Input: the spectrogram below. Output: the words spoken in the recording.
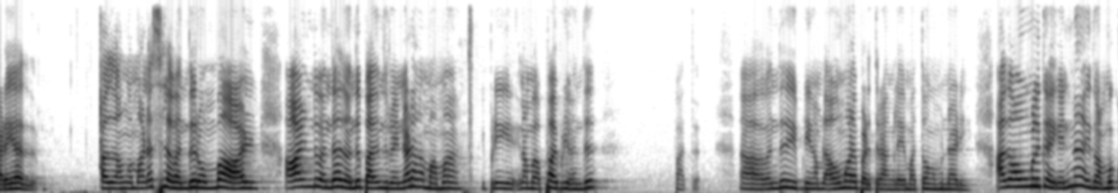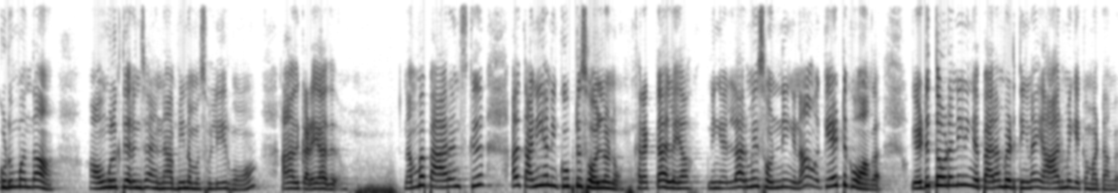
கிடையாது. அது அவங்க மனசில் வந்து ரொம்ப ஆழ் ஆழ்ந்து வந்து அது வந்து பதிஞ்சிடும் என்னடா நம்ம அம்மா இப்படி நம்ம அப்பா இப்படி வந்து பார்த்து வந்து இப்படி நம்மளை அவமானப்படுத்துகிறாங்களே மற்றவங்க முன்னாடி. அது அவங்களுக்கு என்ன இது நம்ம குடும்பம்தான். அவங்களுக்கு தெரிஞ்சால் என்ன அப்படின்னு நம்ம சொல்லிடுவோம் ஆனால் அது கிடையாது. நம்ம பேரண்ட்ஸ்க்கு அது தனியாக நீ கூப்பிட்டு சொல்லணும். கரெக்டாக இல்லையா? நீங்கள் எல்லாருமே சொன்னீங்கன்னா அவங்க கேட்டுக்குவாங்க. எடுத்த உடனே நீங்கள் பெரம்பெடுத்தீங்கன்னா யாருமே கேட்க மாட்டாங்க.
